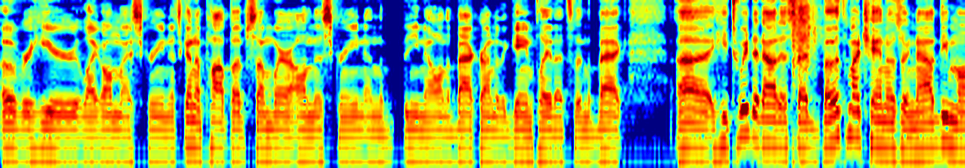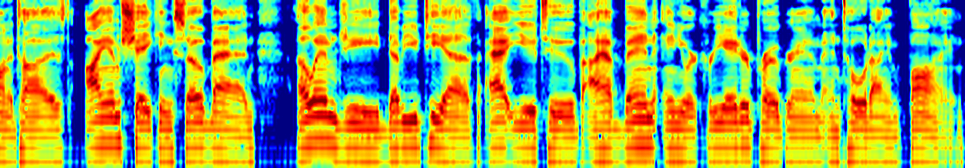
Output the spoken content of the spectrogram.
over here like on my screen. It's going to pop up somewhere on the screen and the you know on the background of the gameplay that's in the back. Uh, he tweeted out it said both my channels are now demonetized. I am shaking so bad. Omg wtf at youtube. I have been in your creator program and told i am fine.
